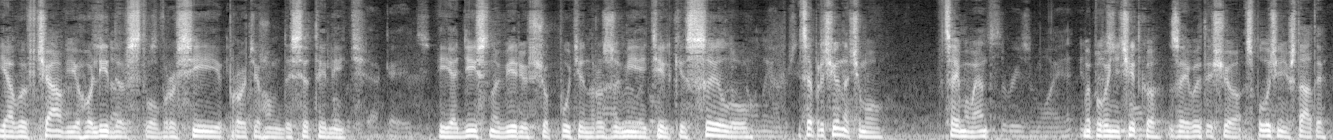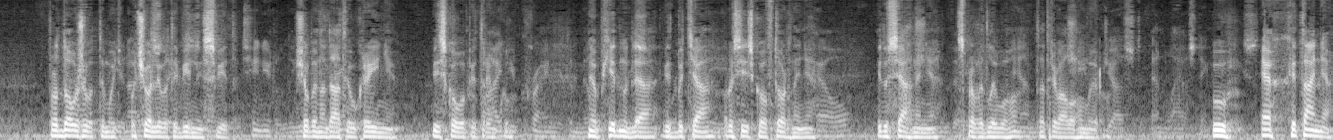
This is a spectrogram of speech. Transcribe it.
Я вивчав його лідерство в Росії протягом десятиліть. І я дійсно вірю, що Путін розуміє тільки силу. І це причина, чому в цей момент ми повинні чітко заявити, що Сполучені Штати продовжуватимуть очолювати вільний світ, щоб надати Україні військову підтримку, необхідну для відбиття російського вторгнення і досягнення справедливого та тривалого миру. У ех хитання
